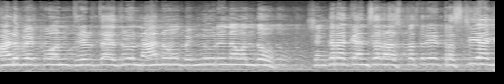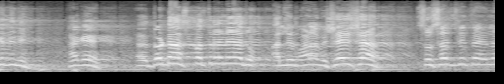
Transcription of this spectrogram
ಮಾಡಬೇಕು ಅಂತ ಹೇಳ್ತಾ ಇದ್ರು. ನಾನು ಬೆಂಗಳೂರಿನ ಒಂದು ಶಂಕರ ಕ್ಯಾನ್ಸರ್ ಆಸ್ಪತ್ರೆ ಟ್ರಸ್ಟಿ ಆಗಿದ್ದೀನಿ ಹಾಗೆ ದೊಡ್ಡ ಆಸ್ಪತ್ರೆನೇ ಅದು. ಅಲ್ಲಿ ಬಹಳ ವಿಶೇಷ ಸುಸಜ್ಜಿತ ಎಲ್ಲ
